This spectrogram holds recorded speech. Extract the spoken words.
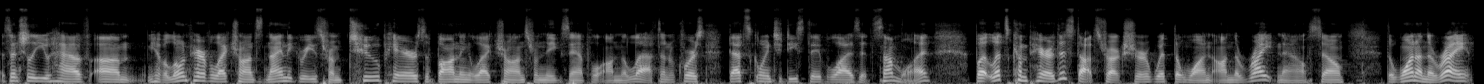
essentially you have, um, you have a lone pair of electrons 9 degrees from two pairs of bonding electrons from the example on the left. And of course, that's going to destabilize it somewhat. But let's compare this dot structure with the one on the right now. So the one on the right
